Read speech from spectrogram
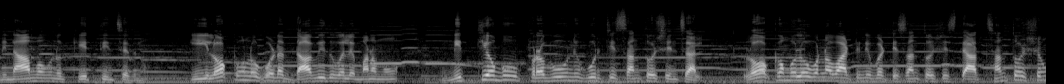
నీ నామమును కీర్తించేదను. ఈ లోకంలో కూడా దావీదు వలె మనము నిత్యము ప్రభువుని గురించి సంతోషించాలి. లోకములో ఉన్న వాటిని బట్టి సంతోషిస్తే ఆ సంతోషం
